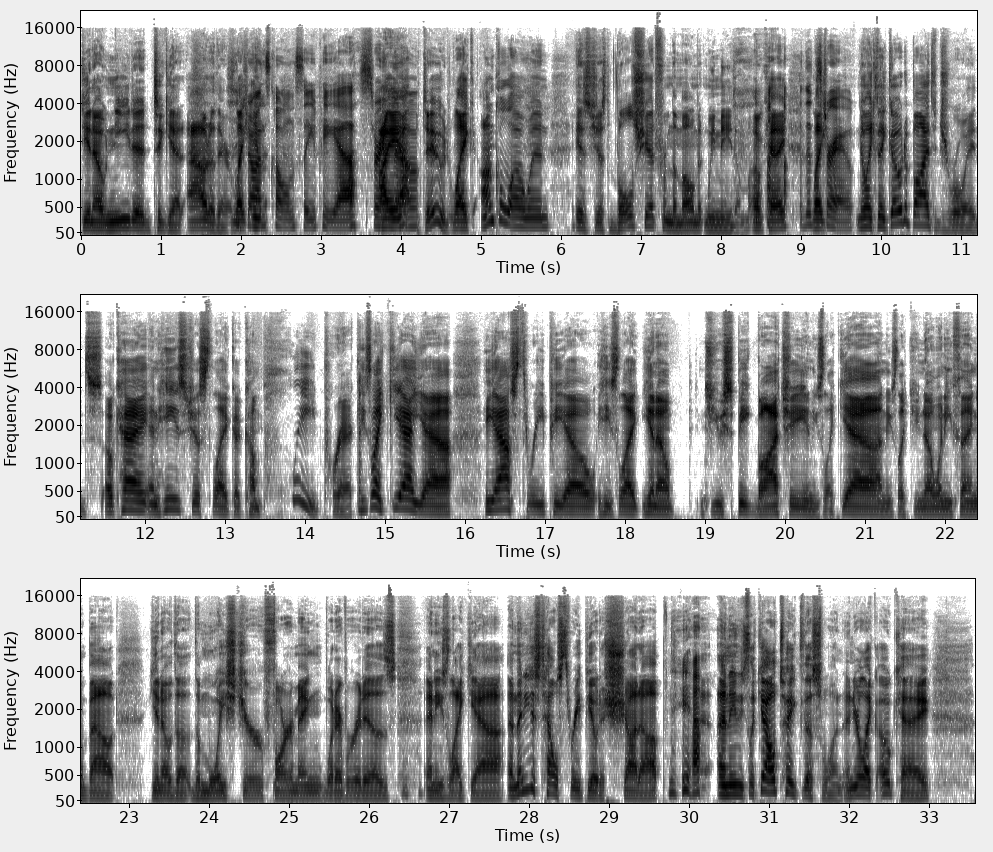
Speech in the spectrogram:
you know, needed to get out of there. Like in- John's calling CPS right I now. am, dude. Like Uncle Owen is just bullshit from the moment we meet him. Okay, That's like- true. like they go to buy the droids. Okay, and he's just like a complete prick. He's like, yeah, yeah. He asked three PO. He's like, you know, do you speak bocce? And he's like, yeah. And he's like, do you know anything about? You know the the moisture farming, whatever it is, and he's like, yeah. And then he just tells 3PO to shut up. Yeah. And then he's like, Yeah, I'll take this one. And you're like, Okay.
